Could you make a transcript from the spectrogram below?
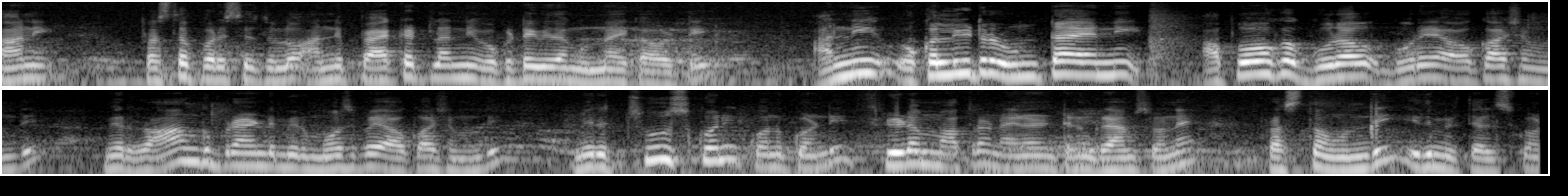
కానీ ప్రస్తుత పరిస్థితుల్లో అన్ని ప్యాకెట్లన్నీ ఒకటే విధంగా ఉన్నాయి కాబట్టి అన్నీ ఒక లీటర్ ఉంటాయని అపోహకు గుర గురయ్యే అవకాశం ఉంది. మీరు రాంగ్ బ్రాండ్ మీరు మోసపోయే అవకాశం ఉంది. మీరు చూసుకొని కొనుక్కోండి. ఫ్రీడమ్ మాత్రం నైన్ హండ్రెడ్ టెన్ గ్రామ్స్లోనే ప్రస్తుతం ఉంది. ఇది మీరు తెలుసుకోండి.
